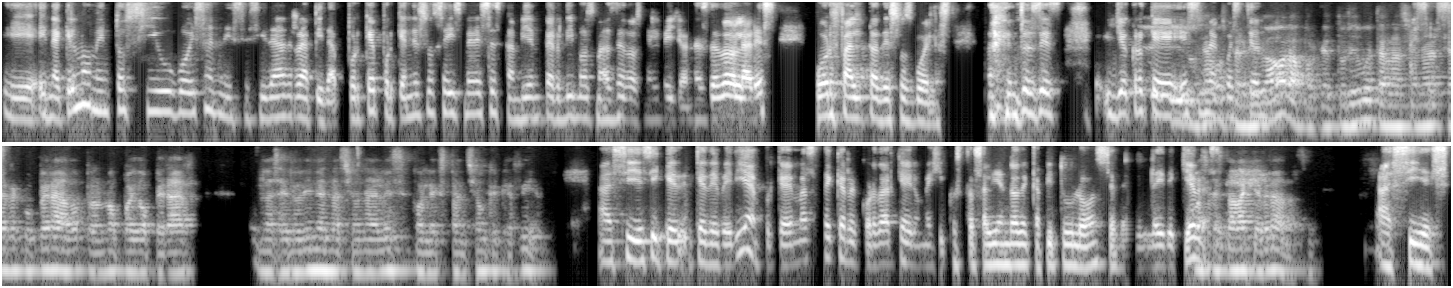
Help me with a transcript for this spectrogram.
eh, en aquel momento sí hubo esa necesidad rápida. ¿Por qué? Porque en esos seis meses también perdimos más de dos mil millones de dólares por falta de esos vuelos. Entonces, yo creo que es una cuestión. ahora porque el turismo internacional se ha recuperado, pero no puede operar las aerolíneas nacionales con la expansión que querrían. Así es, y que, que, deberían, porque además hay que recordar que Aeroméxico está saliendo de capítulo 11 de la ley de quiebras. Pues estaba quebrada, sí. Así es.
